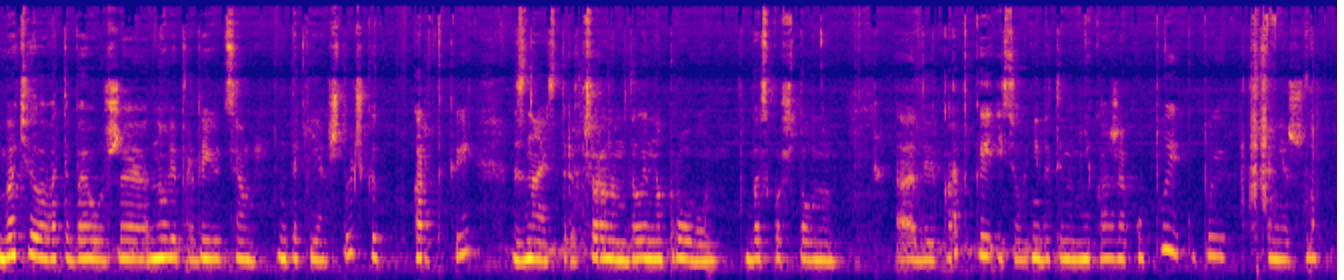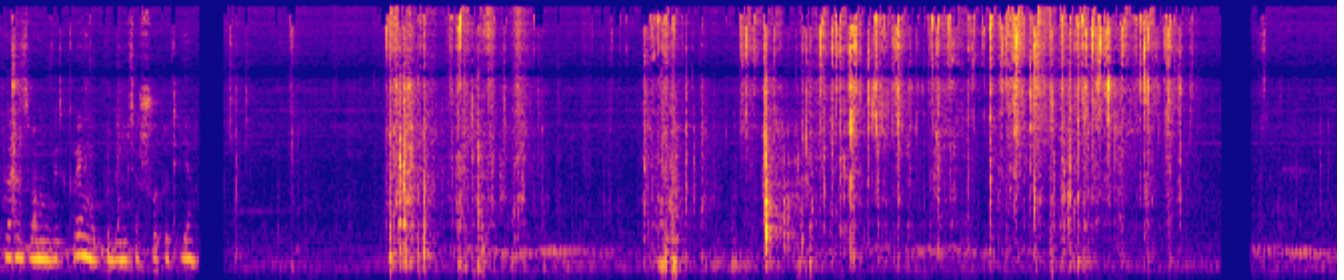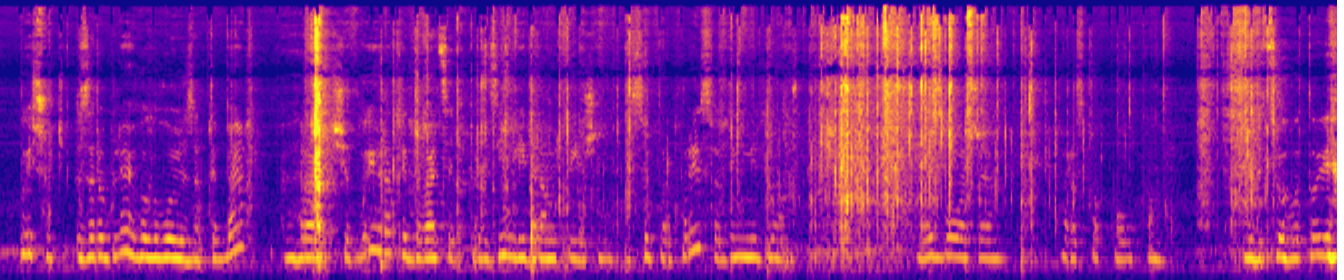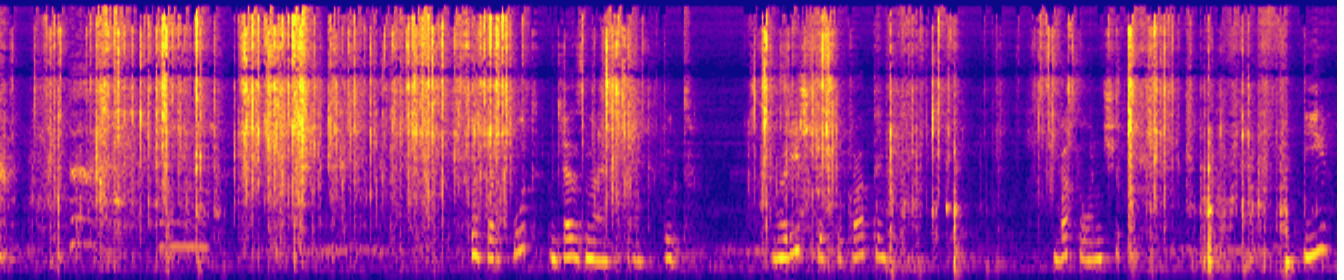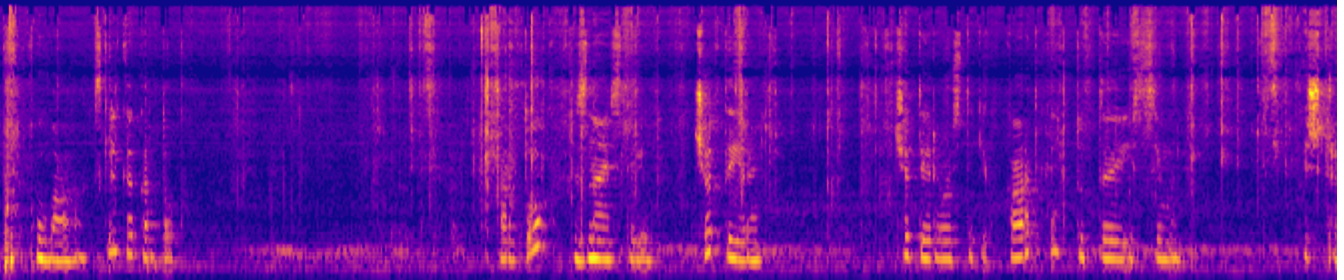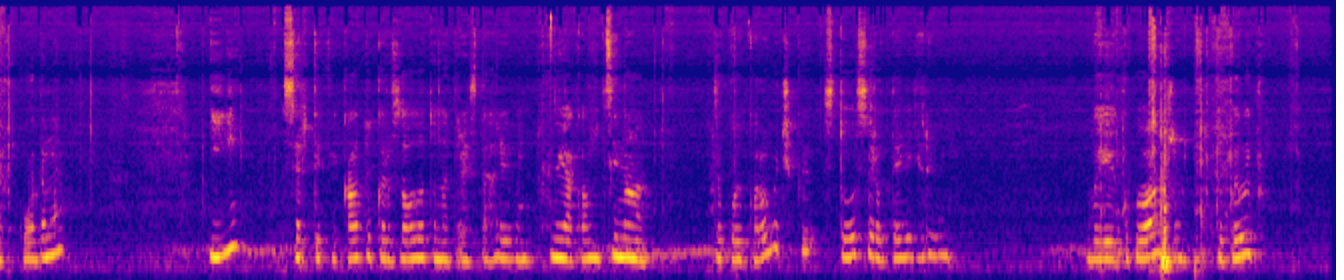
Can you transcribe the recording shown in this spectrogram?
Бачила в АТБ вже нові продаються такі штучки, картки з найстери. Вчора нам дали на пробу безкоштовно е, дві картки, і сьогодні дитина мені каже: купи, купи. Звісно, зараз з вами відкриємо подивимося, що тут є. Пишуть, заробляй головою за тебе, грай, щоб виграти 20 призів лідерам тижня. Суперприз 1 мільйон. Ой Боже, розпаковка. Ви до цього готові. Суперфуд для знайстра. Тут горішки, цукати, батончик і увага! Скільки карток? Карток з найстерів 4. 4 ось такі картки. Тут е, із цими із штрих-кодами. І сертифікат Укрзолото на 300 гривень. Ну як вам ціна такої коробочки 149 гривень. Ви купували вже? Купили б?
